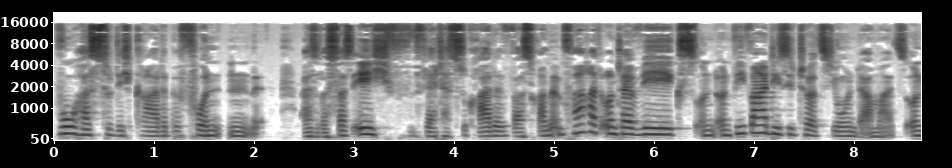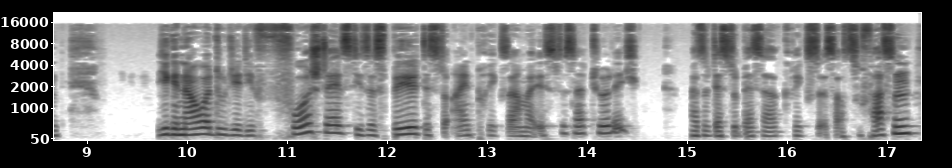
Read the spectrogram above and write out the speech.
wo hast du dich gerade befunden? Also was weiß ich, vielleicht hast du gerade, was gerade mit dem Fahrrad unterwegs und, und wie war die Situation damals? Und je genauer du dir die vorstellst, dieses Bild, desto einprägsamer ist es natürlich. Also desto besser kriegst du es auch zu fassen.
